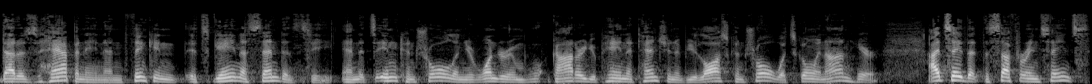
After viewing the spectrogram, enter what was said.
that is happening and thinking it's gain ascendancy and it's in control and you're wondering, God, are you paying attention? Have you lost control? What's going on here? I'd say that the suffering saints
